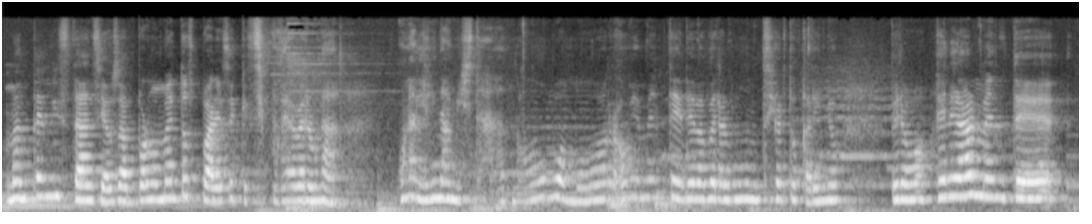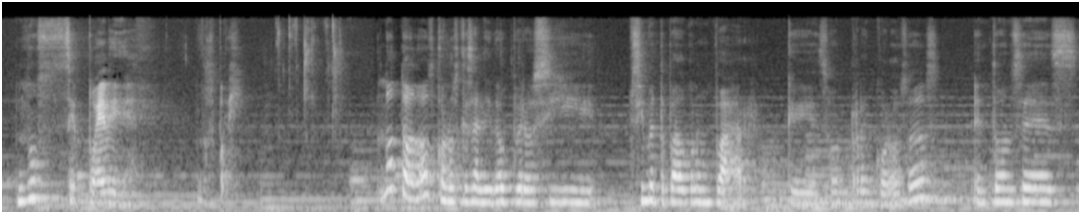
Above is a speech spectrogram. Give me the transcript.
mantén distancia, o sea, por momentos parece que sí puede haber una una linda amistad, ¿no? Amor, obviamente debe haber algún cierto cariño, pero generalmente no se puede, no se puede. No todos con los que he salido, pero sí, sí me he topado con un par que son rencorosos. Entonces,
